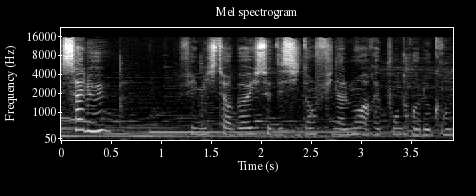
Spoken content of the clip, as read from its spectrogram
Salut fit Mr. Boy, se décidant finalement à répondre au Legrand.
